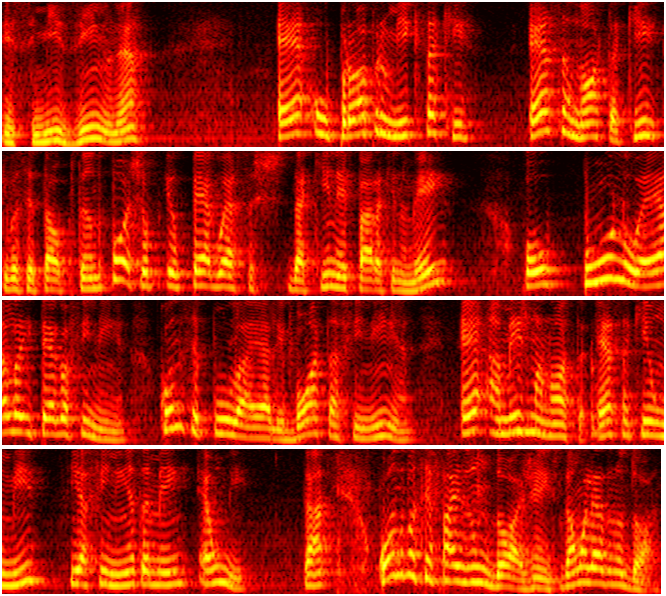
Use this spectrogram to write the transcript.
esse mizinho, né? É o próprio mi que está aqui. Essa nota aqui que você está optando, poxa, eu, eu pego essas daqui né, e paro aqui no meio, ou pulo ela e pego a fininha. Quando você pula ela e bota a fininha, é a mesma nota. Essa aqui é um Mi e a fininha também é um Mi. Tá? Quando você faz um Dó, gente, dá uma olhada no Dó.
